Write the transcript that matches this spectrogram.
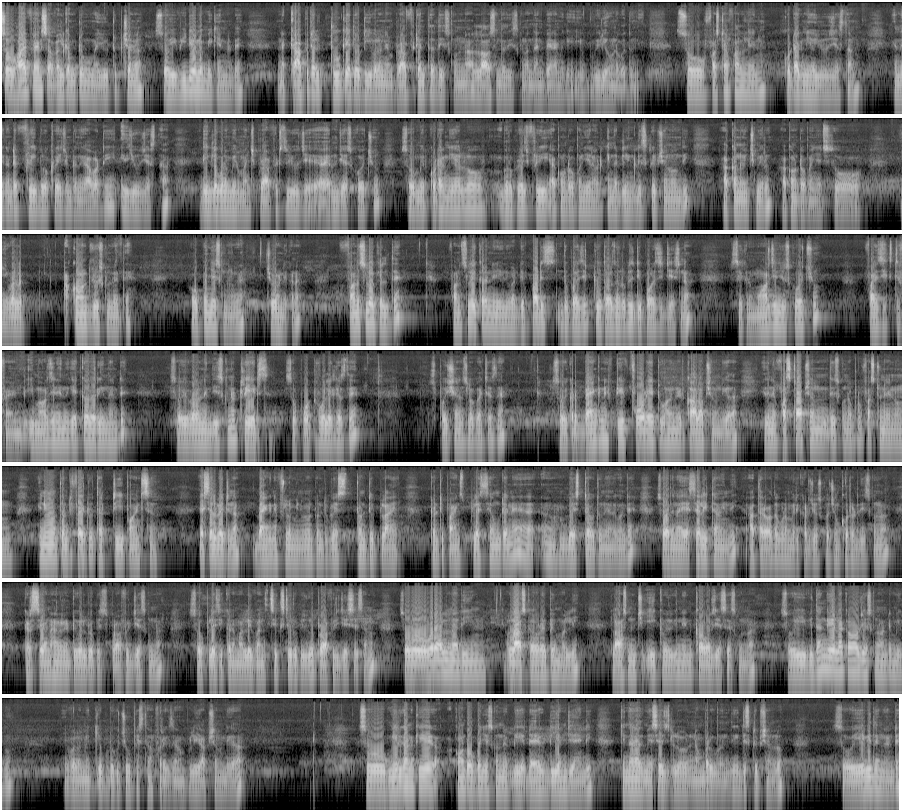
So hi friends welcome to my YouTube channel so ఈ వీడియోలో మీకు ఏంటంటే నా క్యాపిటల్ టూ కే తోటి ఇవాళ నేను ప్రాఫిట్ ఎంత తీసుకున్నా లాస్ ఎంత తీసుకున్నా దానిపైన మీకు ఈ వీడియో ఉండబోతుంది. సో ఫస్ట్ ఆఫ్ ఆల్ నేను కోటాక్ నియో యూజ్ చేస్తాను. ఎందుకంటే ఫ్రీ బ్రోకరేజ్ ఉంటుంది కాబట్టి ఇది యూజ్ చేస్తా. దీంట్లో కూడా మీరు మంచి ప్రాఫిట్స్ యూజ్ ఎర్న్ చేసుకోవచ్చు. సో మీరు కోటాక్ నియోలో బ్రోకరేజ్ ఫ్రీ అకౌంట్ ఓపెన్ చేయాలంటే కింద లింక్ డిస్క్రిప్షన్లో ఉంది. అక్కడ నుంచి మీరు అకౌంట్ ఓపెన్ చేయొచ్చు. సో ఇవాళ అకౌంట్ చూసుకున్నట్లయితే ఓపెన్ చేసుకున్నాగా చూడండి ఇక్కడ. ఫండ్స్లోకి వెళ్తే ఫండ్స్లో ఇక్కడ నేను deposit deposit two thousand rupees deposit చేసిన. సో ఇక్కడ మార్జిన్ చూసుకోవచ్చు. ఫైవ్ సిక్స్టీ ఫైవ్ ఉంది ఈ మార్జిన్ ఎందుకు ఎక్కువ పెరిగిందంటే సో ఇవాళ నేను తీసుకున్న ట్రేడ్స్. సో పోర్ట్ఫోలియోకి వస్తే పొజిషన్స్లోకి వచ్చేస్తే సో ఇక్కడ bank Nifty four A two hundred call option ఉంది కదా. ఇది నేను ఫస్ట్ ఆప్షన్ తీసుకున్నప్పుడు ఫస్ట్ నేను minimum twenty five to thirty points SL పెట్టిన బ్యాంక్ నిఫ్టీలో మినిమం ట్వంటీ ప్లస్ ట్వంటీ ప్లా ట్వంటీ పాయింట్స్ ప్లస్ ఉంటేనే బెస్ట్ అవుతుంది. ఎందుకంటే సో అది నా ఎస్ఎల్ హిట్ అయింది. ఆ తర్వాత కూడా మీరు ఇక్కడ చూసుకోవచ్చు. ఇంకోటి తీసుకున్నా ఇక్కడ seven hundred and twelve rupees profit చేసుకున్నా. సో ప్లస్ ఇక్కడ మళ్ళీ వన్ సిక్స్టీ రూపీస్ కూడా ప్రాఫిట్ చేసేసాను. సో ఓవరాల్ నాది లాస్ కవర్ అయిపోయి మళ్ళీ లాస్ట్ నుంచి ఈక్వల్గా నేను కవర్ చేసేసుకున్నా. సో ఈ విధంగా ఎలా కవర్ చేసుకున్నా అంటే మీకు ఇవాళ మీకు ఇప్పుడు చూపిస్తాను ఫర్ ఎగ్జాంపుల్ ఈ ఆప్షన్ ఉంది కదా. సో మీరు కనుక అకౌంట్ ఓపెన్ చేసుకుని నాకు డైరెక్ట్ డిఎం చేయండి. కింద నాది మెసేజ్లో నెంబర్ కూడా ఉంది డిస్క్రిప్షన్లో సో ఏ విధంగా అంటే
